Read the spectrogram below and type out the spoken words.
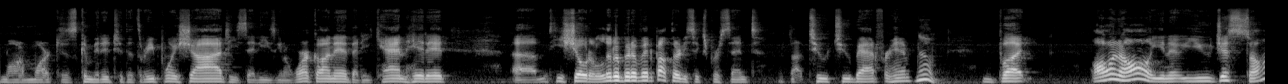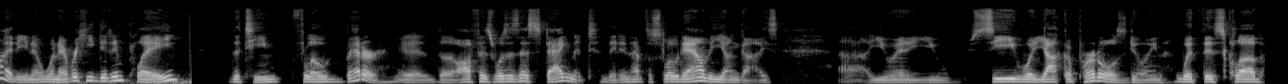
Mark is committed to the three point shot. He said he's going to work on it, that he can hit it. Um, he showed a little bit of it, about 36%. It's not too, too bad for him. No. But all in all, you know, you just saw it. You know, whenever he didn't play, the team flowed better. Uh, the offense wasn't as stagnant. They didn't have to slow down the young guys. Uh, you you see what Jakob Poeltl is doing with this club,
